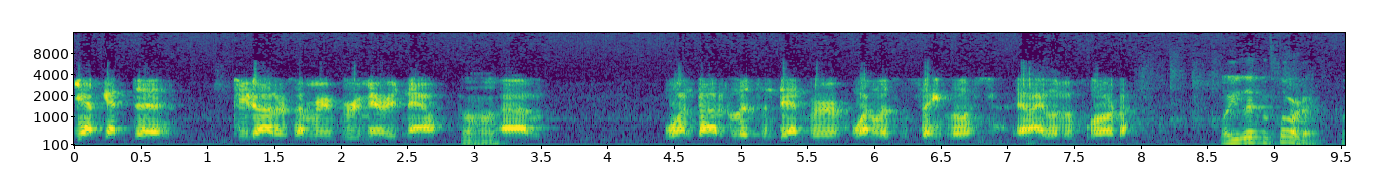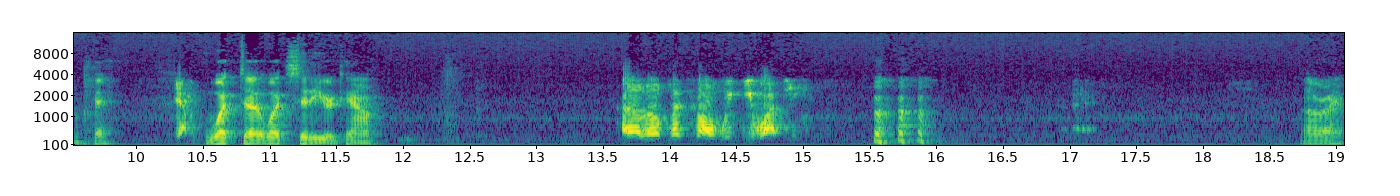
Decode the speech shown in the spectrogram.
Yeah, I've got uh, two daughters. I'm re- remarried now. Uh-huh. Um, one daughter lives in Denver, one lives in St. Louis, and I live in Florida. Oh, you live in Florida. Okay. Yeah. What uh, what city or town? A little place called Weeki Wachee. All right.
